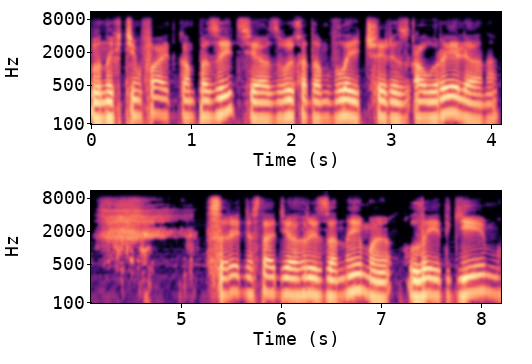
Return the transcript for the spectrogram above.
У них тімфайт композиція з виходом в лейт через Ауреліана. Середня стадія гри за ними. Лейт гейм.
